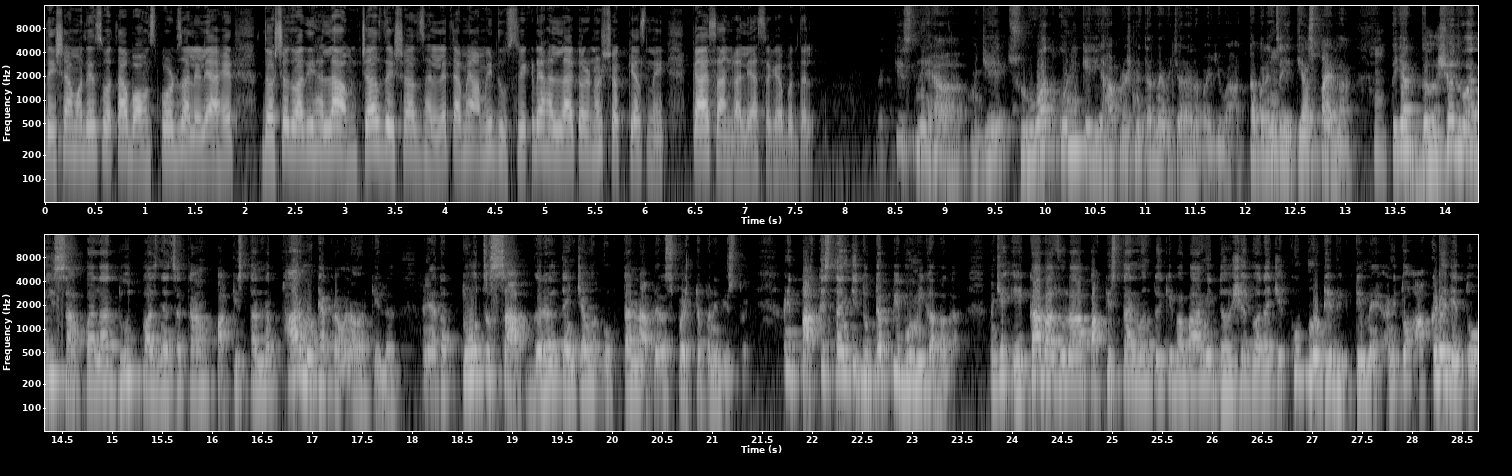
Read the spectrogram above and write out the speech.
देशामध्ये स्वतः बॉम्बस्फोट झालेले आहेत. दहशतवादी हल्ला आमच्याच देशात झालेला आहे त्यामुळे आम्ही दुसरीकडे हल्ला करणं शक्यच नाही. काय सांगाल या सगळ्याबद्दल? नक्कीच स्नेहा म्हणजे सुरुवात कोणी केली? हा प्रश्न त्यांना विचारायला पाहिजे. आतापर्यंत इतिहास पाहिला. तर या दहशतवादी सापाला दूध पाजण्याचं काम पाकिस्ताननं फार मोठ्या प्रमाणावर केलं. आणि आता तोच साप गरळ त्यांच्यावर ओकताना आपल्याला स्पष्टपणे दिसतोय. आणि पाकिस्तानची दुटप्पी भूमिका बघा. म्हणजे एका बाजूला पाकिस्तान म्हणतोय की बाबा आम्ही दहशतवादाचे खूप मोठे विक्टीम आहे. आणि तो आकडे देतो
